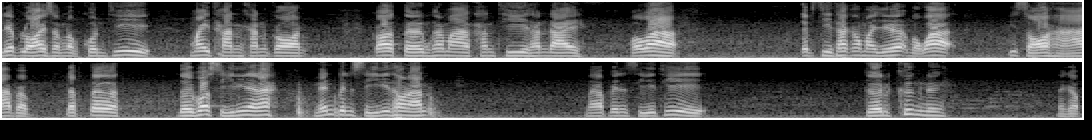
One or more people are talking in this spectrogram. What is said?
เรียบร้อยสำหรับคนที่ไม่ทันคันก่อน ก็เติมเข้ามาทันทีทันใด เพราะว่า FC ทักเข้ามาเยอะ บอกว่าพี่สอหาแบบแรปเตอร์ โดยเฉพาะสีนี้นะเน้นเป็นสีนี้เท่านั้นนะเป็นสีที่เกินครึ่งหนึ่งนะครับ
